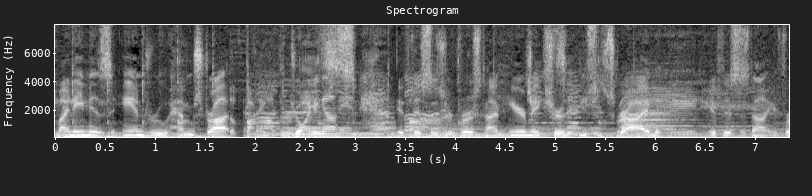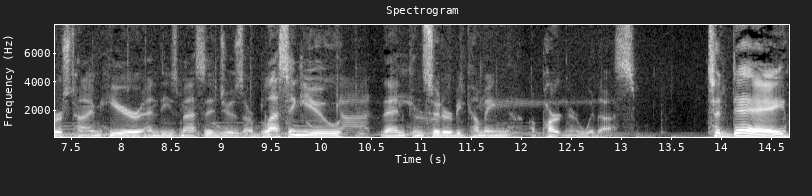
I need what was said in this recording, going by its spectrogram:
my name is Andrew Hemstrought thank you for joining us. If this is your first time here make sure that you subscribe. If this is not your first time here and these messages are blessing you then consider becoming a partner with us. Today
